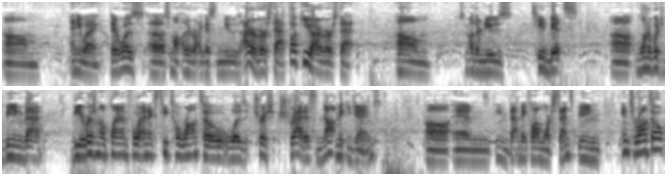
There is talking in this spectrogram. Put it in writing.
Um, anyway, there was uh, some other, I guess, news. I reversed that. Fuck you, I reversed that. Um, some other news tidbits. Uh, one of which being that the original plan for NXT Toronto was Trish Stratus, not Mickie James. Uh, and that makes a lot more sense being in Toronto,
